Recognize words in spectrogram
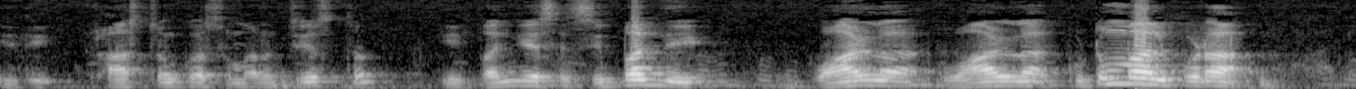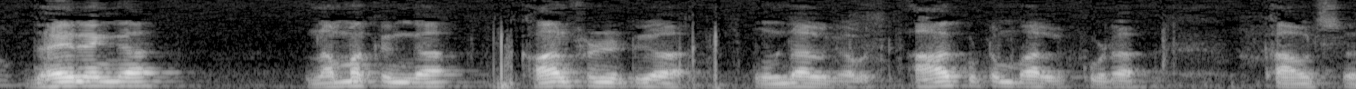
ఇది రాష్ట్రం కోసం మనం చేస్తూ ఈ పనిచేసే సిబ్బంది వాళ్ళ వాళ్ళ కుటుంబాలు కూడా ధైర్యంగా నమ్మకంగా కాన్ఫిడెంట్గా ఉండాలి కాబట్టి ఆ కుటుంబాలకు కూడా కావాల్సిన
